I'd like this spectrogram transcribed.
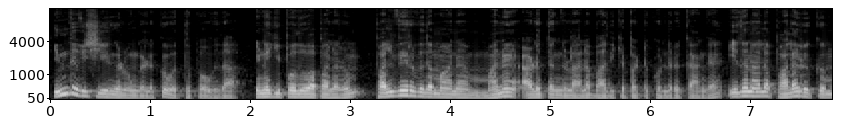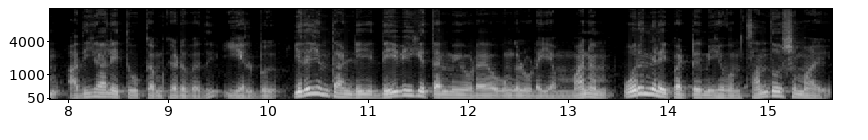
இந்த விஷயங்கள் உங்களுக்கு ஒத்து போகுதா இன்னைக்கு பொதுவாக பலரும் பல்வேறு விதமான மன அழுத்தங்களால பாதிக்கப்பட்டு கொண்டிருக்காங்க. இதனால பலருக்கும் அதிகாலை தூக்கம் கெடுவது இயல்பு. இதையும் தாண்டி தெய்வீக தன்மையோட உங்களுடைய மனம் ஒருநிலைப்பட்டு மிகவும் சந்தோஷமாய்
